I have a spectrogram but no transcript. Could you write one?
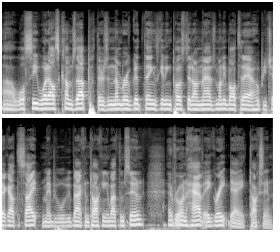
Uh, we'll see what else comes up. There's a number of good things getting posted on Mavs Moneyball today. I hope you check out the site. Maybe we'll be back and talking about them soon. Everyone, have a great day. Talk soon.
